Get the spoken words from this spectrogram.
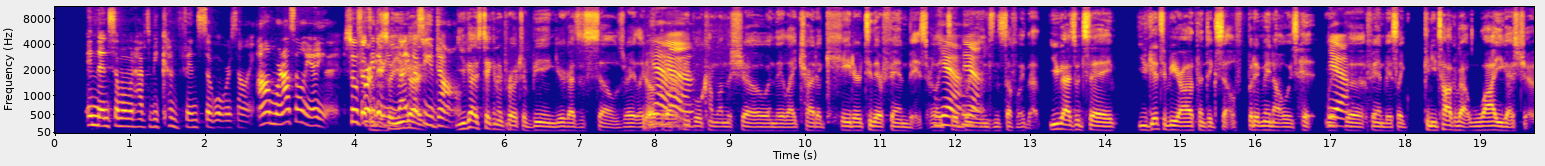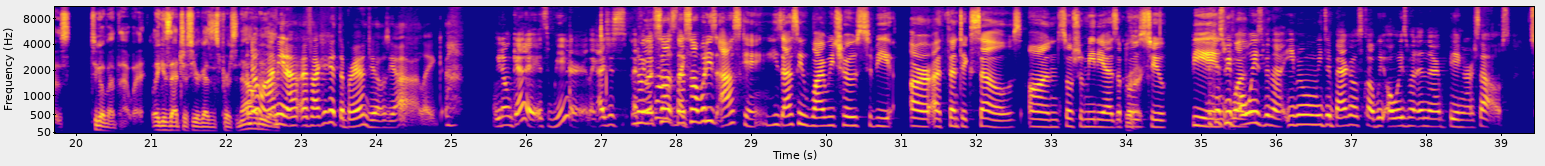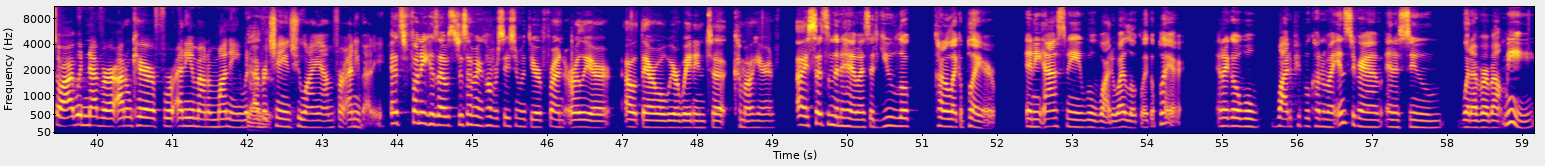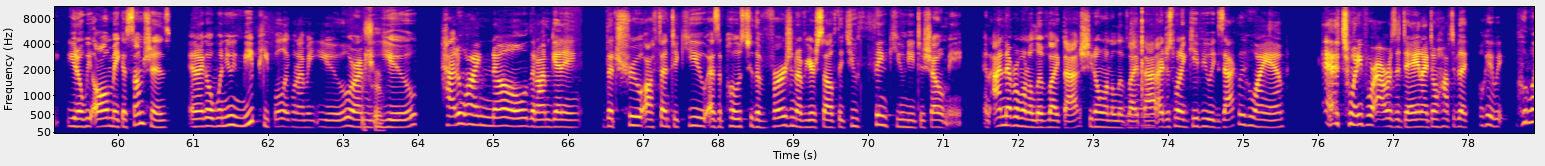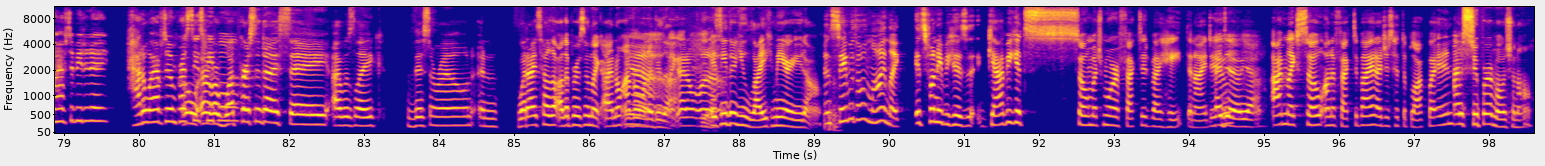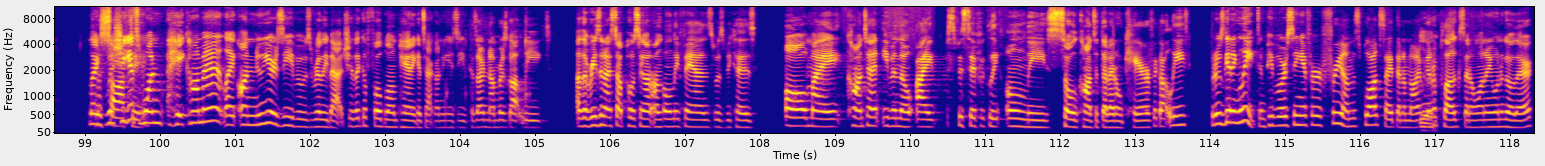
And then someone would have to be convinced of what we're selling. Um, we're not selling anything. So So, for- it's either So you, you like guys, us or you don't. You guys take an approach of being your guys' selves, right? Like when Yeah. people come on the show and they like try to cater to their fan base or like Yeah. to Yeah. brands and stuff like that. You guys would say you get to be your authentic self, but it may not always hit with Yeah. the fan base. Like, can you talk about why you guys chose to go about that way? Like, is that just your guys' personality? no, I mean, if I could get the brand deals, yeah, like we don't get it. It's weird. Like I just I no, feel like that's we're not. almost, That's like, not what he's asking. He's asking why we chose to be our authentic selves on social media as opposed to being because we've what- always been that. Even when we did Bad Girls Club, we always went in there being ourselves. So I would never, I don't care for any amount of money, would Got ever it. change who I am for anybody. It's funny because I was just having a conversation with your friend earlier out there while we were waiting to come out here. And I said something to him. I said, You look kind of like a player. And he asked me, Well, why do I look like a player? And I go, Well, why do people come to my Instagram and assume whatever about me? You know, we all make assumptions. And I go, When you meet people, like when I meet you or I meet sure. you, how do I know that I'm getting the true, authentic you as opposed to the version of yourself that you think you need to show me? And I never want to live like that. She don't want to live like that. I just want to give you exactly who I am at 24 hours a day. And I don't have to be like, okay, wait, who do I have to be today? How do I have to impress Oh, these people? Or what person did I say I was like this around? And what I tell the other person, like I don't ever want to do that. like, I don't wanna- It's either you like me or you don't. and same with online. Like, it's funny because Gabby gets so much more affected by hate than I do. I do, yeah. I'm like so unaffected by it. I just hit the block button. I'm super emotional. Like when she gets one hate comment, like on New Year's Eve, it was really bad. She had like a full blown panic attack on New Year's Eve because our numbers got leaked. Uh, the reason I stopped posting on, on OnlyFans was because all my content, even though I specifically only sold content that I don't care if it got leaked. But it was getting leaked, and people were seeing it for free on this blog site that I'm not even Yeah. going to plug, because I don't want anyone to go there.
